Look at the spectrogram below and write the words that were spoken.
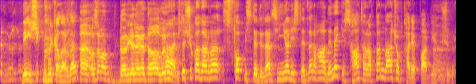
değişik markalardan. Ha, o zaman bölgelere dağılın. Ha işte şu kadar da stop istediler, sinyal istediler. Ha demek ki sağ taraftan daha çok talep var diye düşünür.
